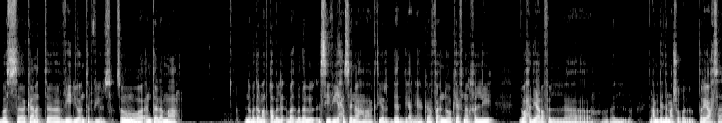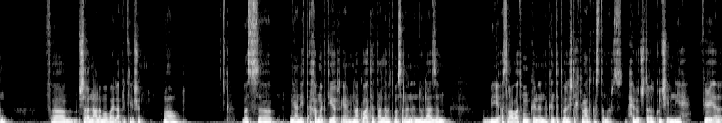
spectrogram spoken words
بس آه، كانت آه، video interviews so انت لما إنه بدل ما تقابل بدل ال CV حسيناها كتير dead يعني هيك. فإنه كيفنا نخلي الواحد يعرف ال ال- اللي عم بقدم على شغل بطريقة أحسن. فاشتغلنا على mobile application wow. بس آه، يعني تأخرنا كتير. يعني من هناك وقتها تعلمت مثلا إنه لازم بأسرع وقت ممكن إنك أنت تبلش تحكي مع ال customers حلو تشتغل كل شيء منيح. في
